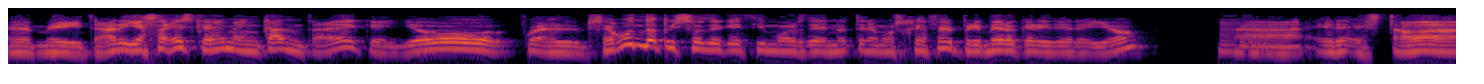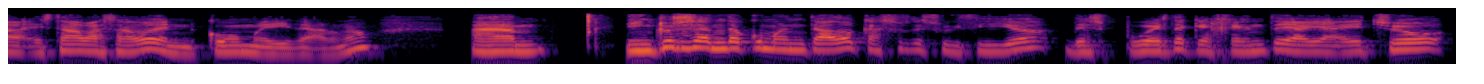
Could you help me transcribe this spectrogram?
Eh, meditar. Y ya sabéis que a mí me encanta, ¿eh? que yo, fue el segundo episodio que hicimos de No tenemos jefe, el primero que lideré yo, mm. ah, estaba, estaba basado en cómo meditar, ¿no? Incluso se han documentado casos de suicidio después de que gente haya hecho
